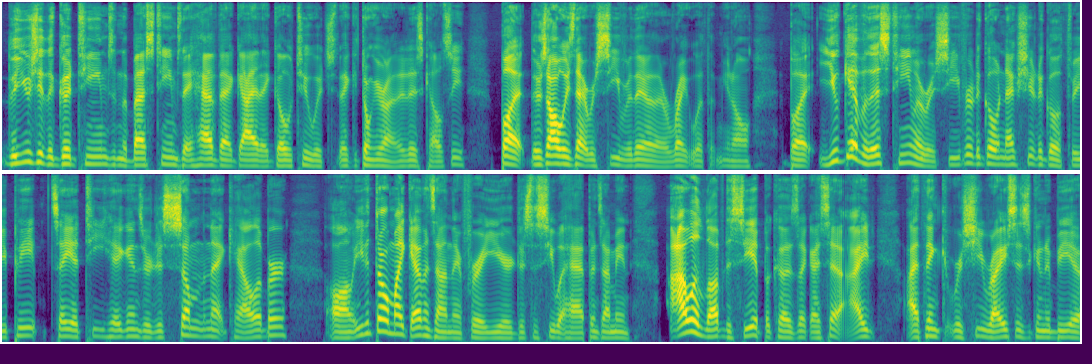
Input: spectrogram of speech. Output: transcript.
the usually the good teams and the best teams they have that guy they go to, which like don't get wrong, it is Kelce, but there's always that receiver there that are right with him, you know. But you give this team a receiver to go next year to go three peat, say a Tee Higgins or just something that caliber. Um, even throw Mike Evans on there for a year just to see what happens. I mean, I would love to see it because, like I said, I I think Rasheed Rice is going to be a,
